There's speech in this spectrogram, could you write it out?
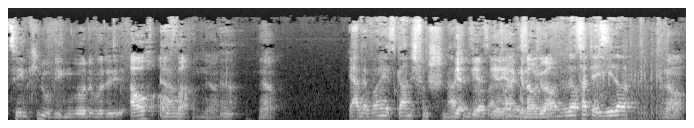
10 Kilo wiegen würde, würde die auch aufwachen. Ja. Ja. Ja, wir wollen jetzt gar nicht von Schnarchen Ja, ja, sowas ja, ja, anfangen. genau, genau. Das hat ja jeder. Genau.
